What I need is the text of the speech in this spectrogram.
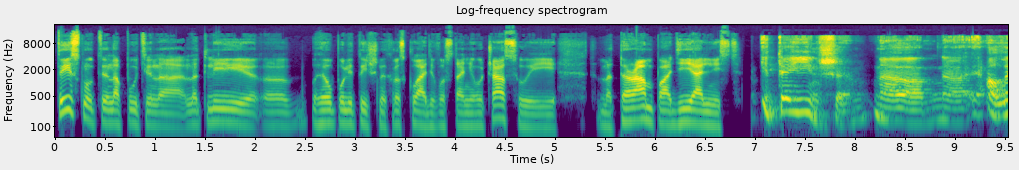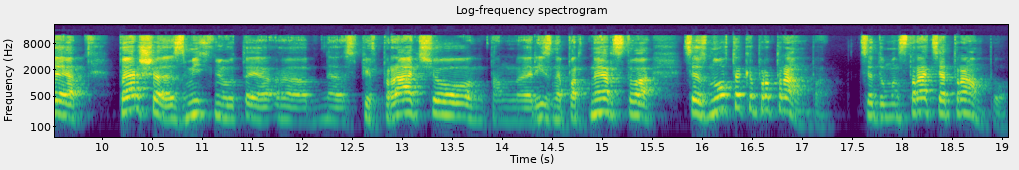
тиснути на Путіна на тлі е, геополітичних розкладів останнього часу і на Трампа діяльність? І те і інше. Але перше зміцнювати е, е, співпрацю, там різне партнерство. Це знов таки про Трампа. Це демонстрація Трампу.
